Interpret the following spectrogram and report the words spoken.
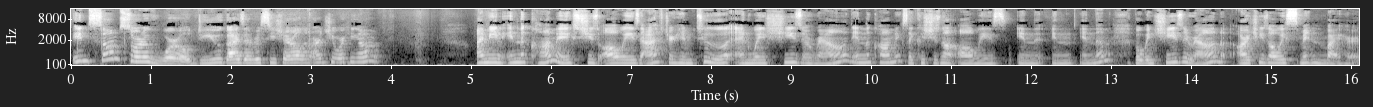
in some sort of world, do you guys ever see Cheryl and Archie working out? I mean, in the comics, she's always after him too, and when she's around in the comics, like because she's not always in in in them, but when she's around, Archie's always smitten by her.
